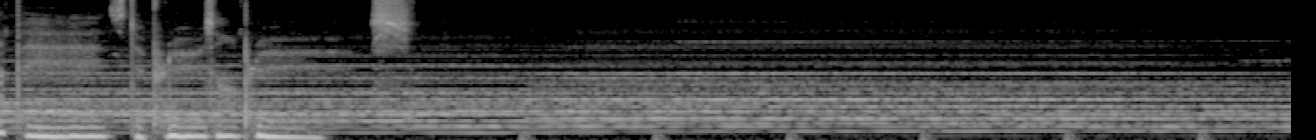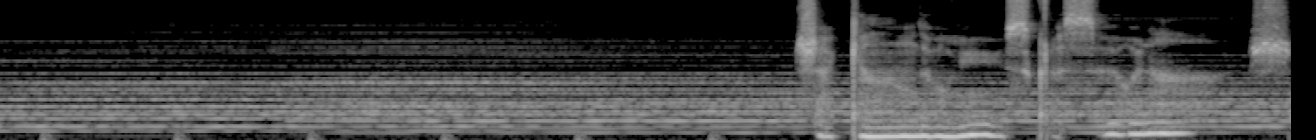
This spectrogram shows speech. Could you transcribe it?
apaise de plus en plus. Chacun de vos muscles se relâche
